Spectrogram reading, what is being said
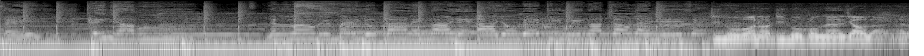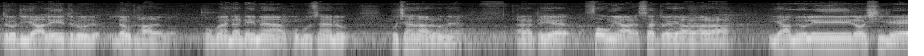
စိတ်ထိန်ရဘူးညလုံးတွေမိတ်လို့ထားလဲငါ ရဲ့အာယုံတဲ့ဒီဝင်ငါချောင်းလန့်နေစေ ဒီမိုပေါ့နော်ဒီမိုပုံစံရောက်လာတယ်အဲသူတို့ဒီဟာလေးသူတို့လှုပ်ထားတယ်ပေါ့ကိုဘန်တာတိမ့်မန်ကကိုဘူဆန်းတို့ကိုချမ်းသာတို့ ਨੇ အဲဒါတရက်ဖုန်းရအဆက်အသွယ်ရတော့အဲ့ဒါဒီဟာမျိုးလေးတော့ရှိတယ်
